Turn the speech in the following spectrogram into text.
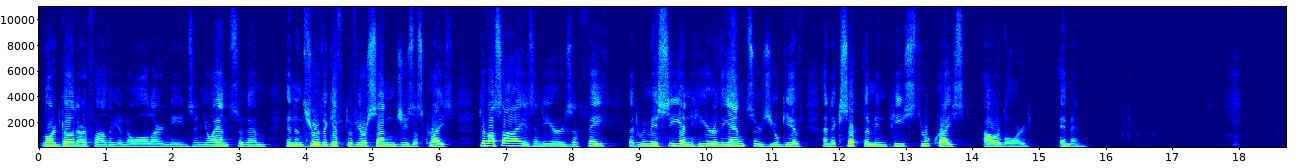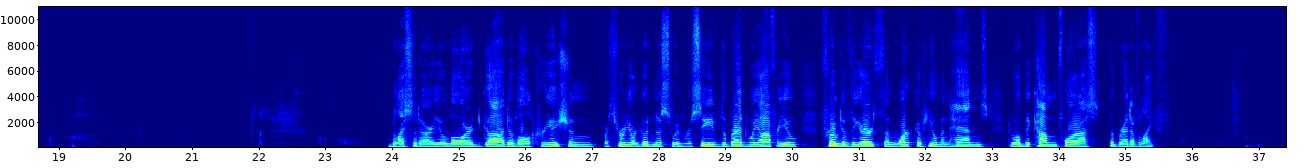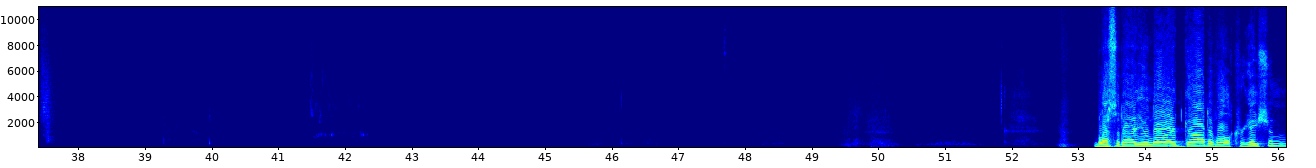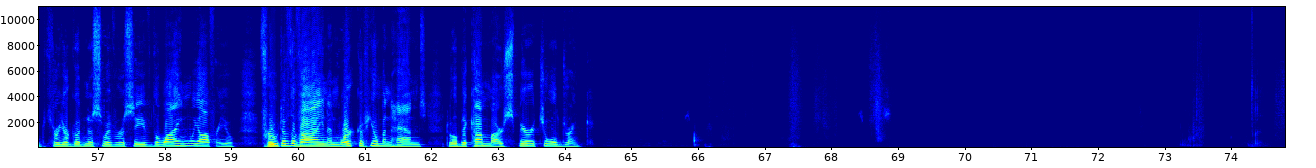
Lord God, our Father, you know all our needs, and you answer them in and through the gift of your Son, Jesus Christ. Give us eyes and ears of faith that we may see and hear the answers you give and accept them in peace through Christ our Lord. Amen. Blessed are you, Lord, God of all creation, for through your goodness we've received the bread we offer you, fruit of the earth and work of human hands, it will become for us the bread of life. Blessed are you, Lord, God of all creation. Through your goodness we've received the wine we offer you, fruit of the vine and work of human hands, it will become our spiritual drink.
